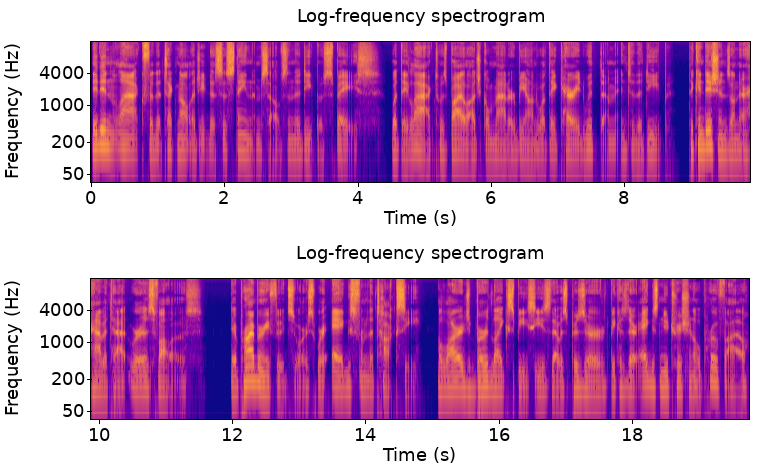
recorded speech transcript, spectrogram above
They didn't lack for the technology to sustain themselves in the deep of space. What they lacked was biological matter beyond what they carried with them into the deep. The conditions on their habitat were as follows Their primary food source were eggs from the Toxi, a large bird like species that was preserved because their egg's nutritional profile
